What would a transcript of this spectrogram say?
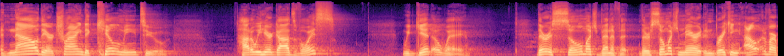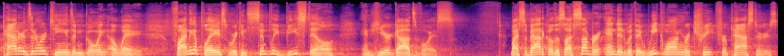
and now they are trying to kill me too. How do we hear God's voice? We get away. There is so much benefit. There's so much merit in breaking out of our patterns and our routines and going away, finding a place where we can simply be still and hear God's voice. My sabbatical this last summer ended with a week long retreat for pastors.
